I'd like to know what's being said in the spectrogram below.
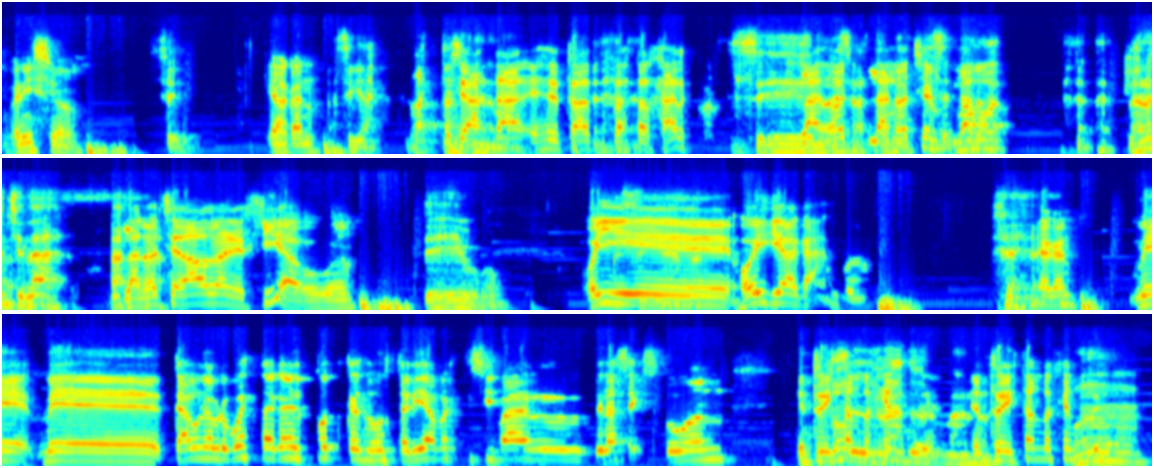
buenísimo. Sí, Qué bacán. así que va a estar O sea, bueno. va, a estar, va a estar hardcore. Sí, la no, no- esa la está- noche- vamos la noche da. La noche da otra energía, weón. Sí, bueno. Oye, oye, qué bacán, weón. Qué bacán. Me, me, te hago una propuesta acá en el podcast. Me gustaría participar de la Sexpo, weón. Entrevistando rato, gente. hermano. entrevistando gente. Bueno,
